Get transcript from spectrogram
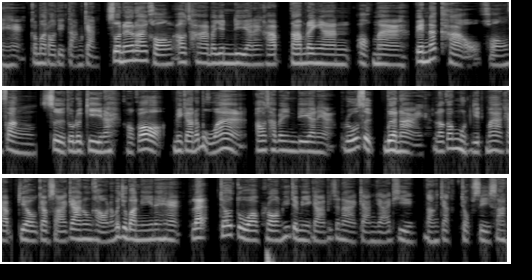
นะฮะ ก็มารอติดตามกัน ส่วนในรายของอัลทายบาเยนเดียนะครับ ตามรายงานออกมาเป็นนักข่าวของฝั่งสื่อตุรกีนะเขาก็มีการระบุว่าอัลทายบาเยนเดียเนี่ยรู้สึกเบื่อหน่าย แล้วก็หงุดหงิดมากครับ เกี่ยวกับสถานการณ์ของเขาณปัจจุบันนี้นะฮะ และเจ้าตัวพร้อมที่จะมีการพิจารณาการย้ายทีมหลังจากจบซีซั่น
